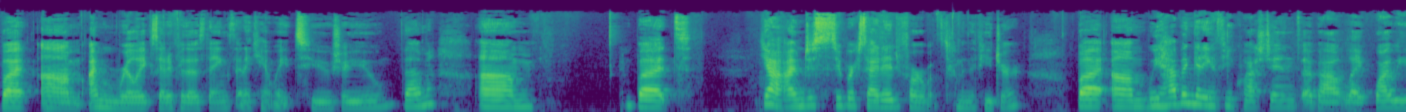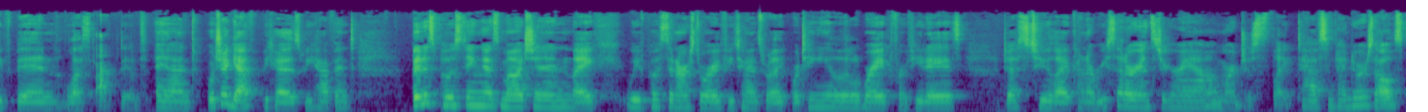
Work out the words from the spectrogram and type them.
But um, I'm really excited for those things and I can't wait to show you them. Um, but yeah, I'm just super excited for what's to come in the future. But um, we have been getting a few questions about like why we've been less active, and which I get because we haven't been as posting as much, and like we've posted our story a few times. We're like we're taking a little break for a few days just to like kind of reset our Instagram or just like to have some time to ourselves.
